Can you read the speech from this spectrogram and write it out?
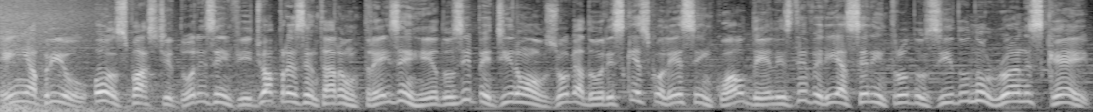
Em abril, os bastidores em vídeo apresentaram três enredos e pediram aos jogadores que escolhessem qual deles deveria ser introduzido no Runescape.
